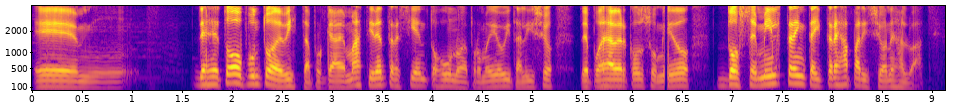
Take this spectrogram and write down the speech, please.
Em, desde todo punto de vista, porque además tiene 301 de promedio vitalicio después de haber consumido 12.033 apariciones al bate.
